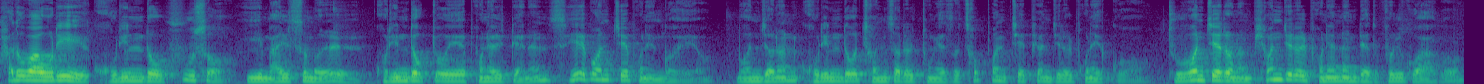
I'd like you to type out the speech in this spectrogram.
사도 바울이 고린도 후서 이 말씀을 고린도 교회에 보낼 때는 세 번째 보낸 거예요. 먼저는 고린도 전서를 통해서 첫 번째 편지를 보냈고 두 번째로는 편지를 보냈는데도 불구하고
